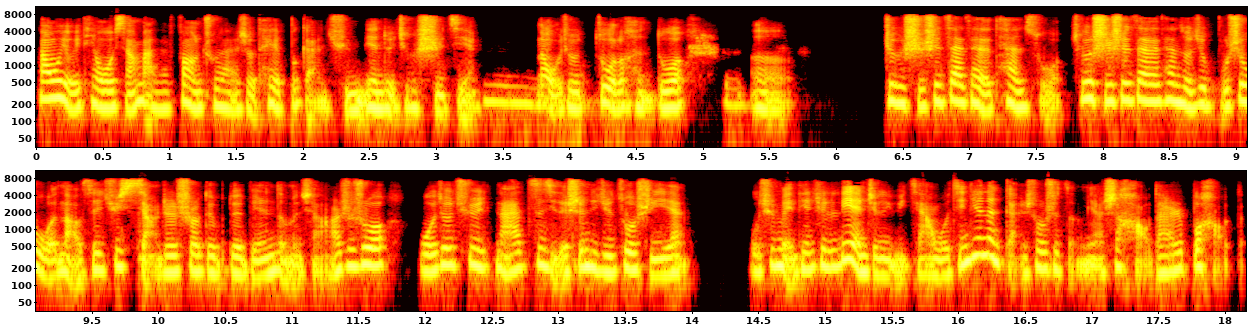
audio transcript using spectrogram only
当我有一天我想把它放出来的时候，他也不敢去面对这个世界。嗯，那我就做了很多呃这个实实在在的探索。这个实实在在探索就不是我脑子里去想这个事儿对不对，别人怎么想，而是说我就去拿自己的身体去做实验，我去每天去练这个瑜伽，我今天的感受是怎么样，是好的还是不好的？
